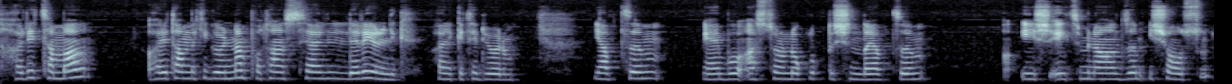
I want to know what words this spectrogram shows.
haritama haritamdaki görünen potansiyellere yönelik hareket ediyorum. Yaptığım yani bu astrologluk dışında yaptığım iş, eğitimini aldığım iş olsun.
